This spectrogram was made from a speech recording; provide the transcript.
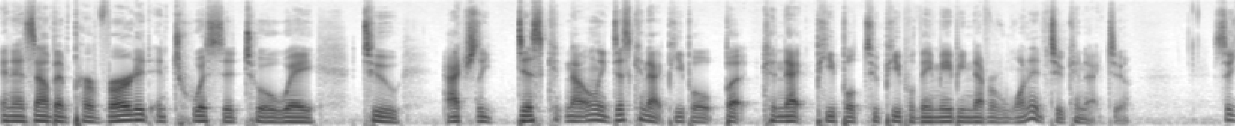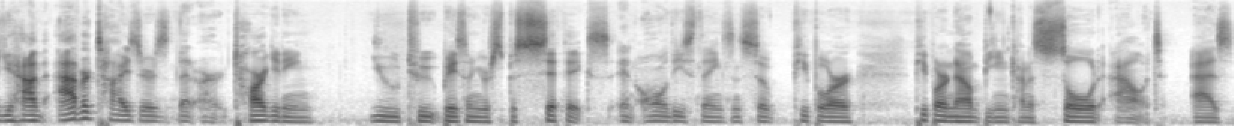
and has now been perverted and twisted to a way to actually dis- not only disconnect people but connect people to people they maybe never wanted to connect to so you have advertisers that are targeting you to based on your specifics and all of these things and so people are people are now being kind of sold out as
